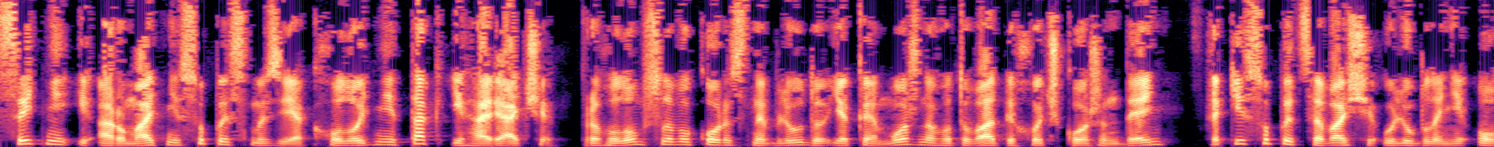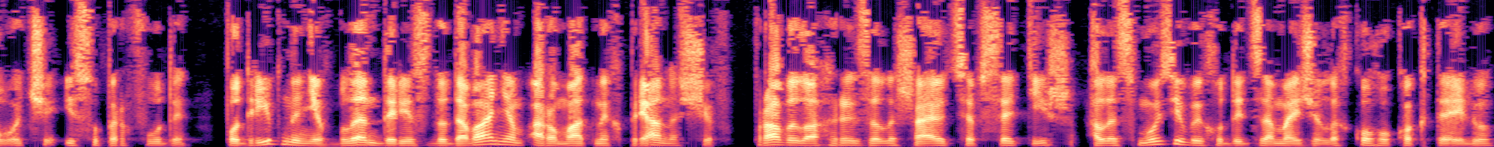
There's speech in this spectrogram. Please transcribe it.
Ситні і ароматні супи смузі, як холодні, так і гарячі, приголомшливо корисне блюдо, яке можна готувати хоч кожен день. Такі супи це ваші улюблені овочі і суперфуди, подрібнені в блендері з додаванням ароматних прянощів. Правила гри залишаються все ті ж, але смузі виходить за межі легкого коктейлю,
